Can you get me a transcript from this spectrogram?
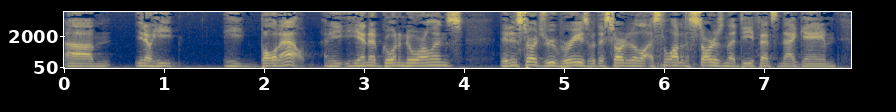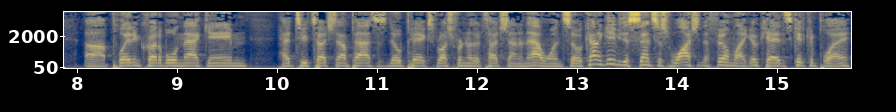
um, you know, he, he balled out. I mean, he ended up going to New Orleans. They didn't start Drew Brees, but they started a lot, a lot of the starters in that defense in that game, uh, played incredible in that game had two touchdown passes, no picks, rushed for another touchdown in that one. So it kind of gave you the sense just watching the film like, okay, this kid can play.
